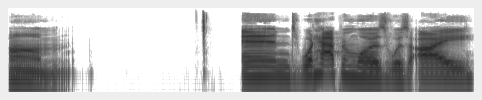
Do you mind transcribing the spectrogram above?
Um and what happened was was i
